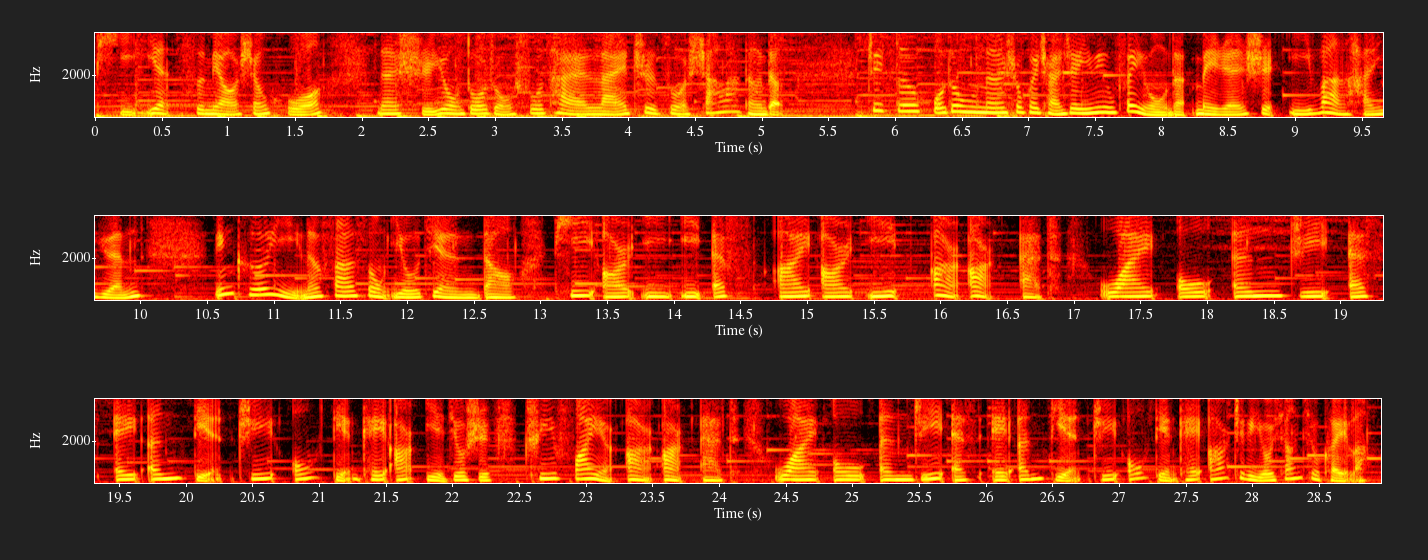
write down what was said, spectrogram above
体验寺庙生活，那使用多种蔬菜来制作沙拉等等。这次活动呢是会产生一定费用的，每人是一万韩元。您可以呢发送邮件到 t r e e f i r e 二二 at。Y o n g s a n 点 g o 点 k r，也就是 tree fire 二二 at y o n g s a n 点 g o 点 k r 这个邮箱就可以了。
